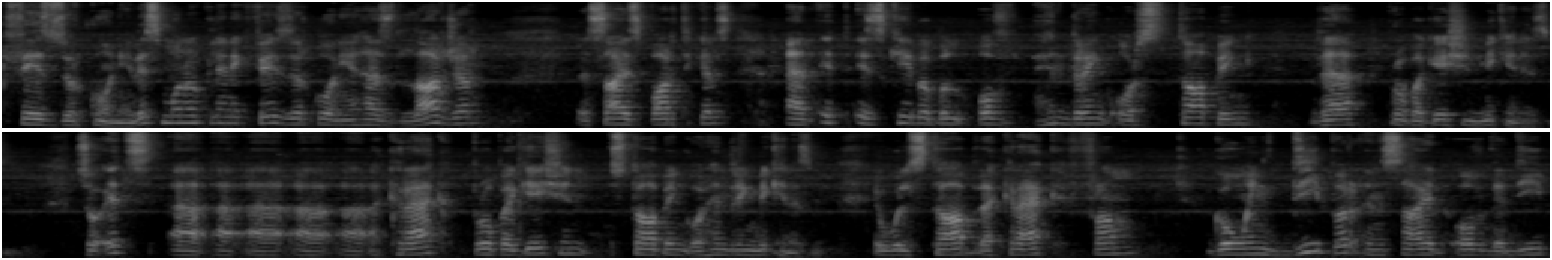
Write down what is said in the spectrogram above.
phase zirconia. This monoclinic phase zirconia has larger size particles and it is capable of hindering or stopping the propagation mechanism. So it's a, a, a, a, crack propagation stopping or hindering mechanism. It will stop the crack from going deeper inside of the deep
